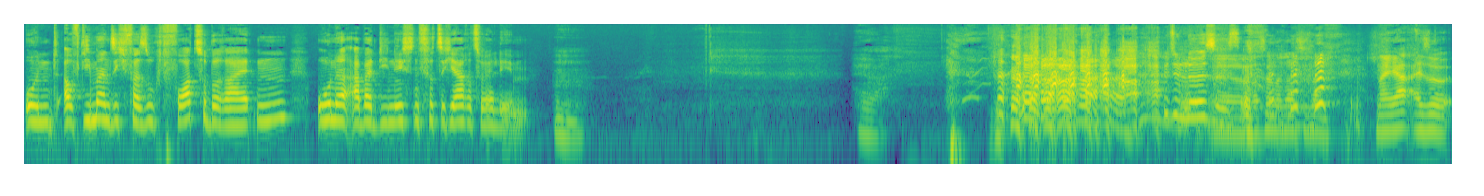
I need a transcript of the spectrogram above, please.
und auf die man sich versucht vorzubereiten, ohne aber die nächsten 40 Jahre zu erleben. Mhm. Ja. Bitte löse es. Äh, was soll man dazu sagen? Naja, also. Ja,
